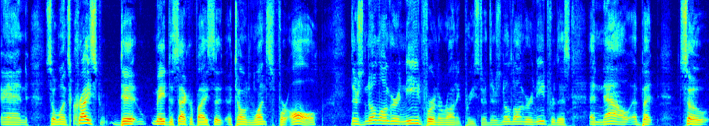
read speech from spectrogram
And so once Christ did made the sacrifice that atoned once for all, there's no longer a need for an Aaronic priesthood. There's no longer a need for this. And now, uh, but so,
